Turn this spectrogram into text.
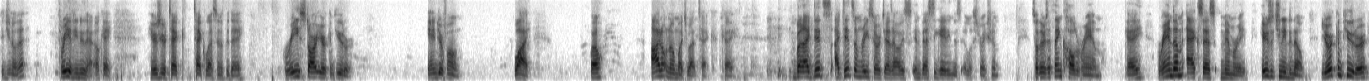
Did you know that? Three of you knew that. Okay. Here's your tech tech lesson of the day. Restart your computer and your phone. Why? Well, I don't know much about tech, okay? But I did I did some research as I was investigating this illustration. So there's a thing called RAM, okay? Random access memory. Here's what you need to know. Your computer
